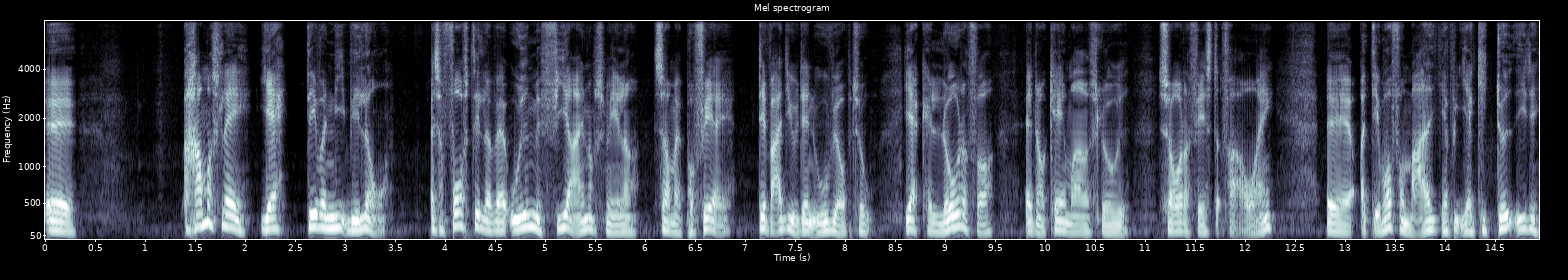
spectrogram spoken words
Øh, Hammerslag, ja, det var ni vilde år. Altså forestil dig at være ude med fire ejendomsmælere, som er på ferie. Det var de jo den uge, vi optog. Jeg kan love dig for, at når kameraet var slukket, så var der fest og farver. Ikke? Øh, og det var for meget. Jeg, jeg gik død i det.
